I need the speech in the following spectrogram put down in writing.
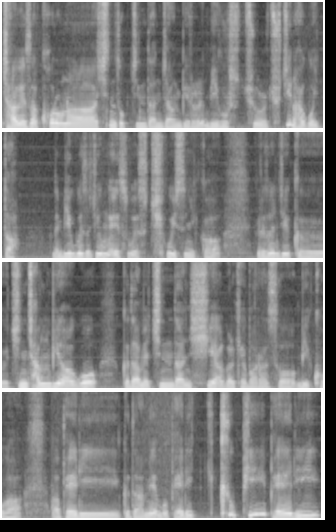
자회사 코로나 신속 진단 장비를 미국 수출 추진하고 있다. 근데 미국에서 지금 SOS 치고 있으니까 그래서 이제 그 진 장비하고 그 다음에 진단 시약을 개발해서 미코가 어, 베리 그 다음에 뭐 베리 QP 베리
